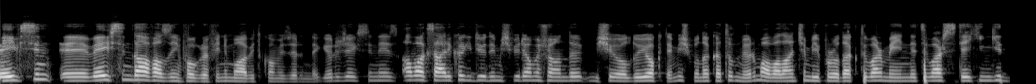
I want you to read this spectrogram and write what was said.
Waves'in e, Waves'in daha fazla infografini muhabbet.com üzerinde göreceksiniz. Avax harika gidiyor demiş biri ama şu anda bir şey olduğu yok demiş. Buna katılmıyorum. Avalanche'ın bir product'ı var, mainnet'i var. Staking'i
